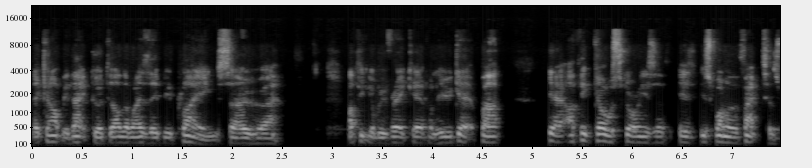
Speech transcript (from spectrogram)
they can't be that good. Otherwise, they'd be playing. So uh, I think you'll be very careful who you get. But yeah, I think goal scoring is, a, is, is one of the factors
